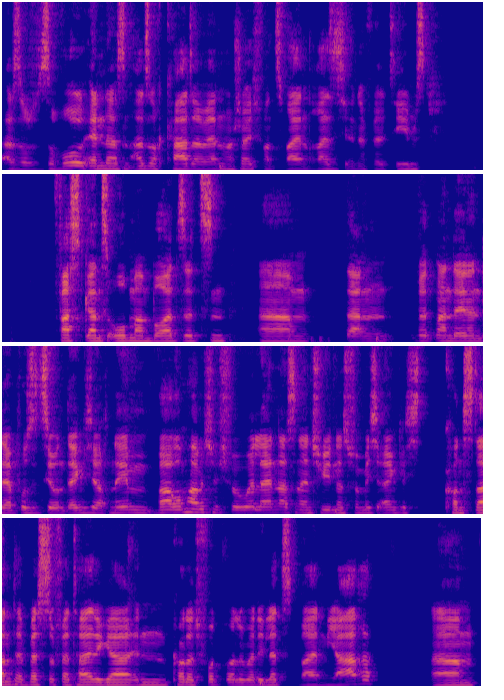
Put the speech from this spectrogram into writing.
also sowohl Anderson als auch Carter werden wahrscheinlich von 32 NFL-Teams fast ganz oben an Bord sitzen. Ähm, dann wird man den in der Position, denke ich, auch nehmen. Warum habe ich mich für Will Anderson entschieden? Ist für mich eigentlich konstant der beste Verteidiger in College Football über die letzten beiden Jahre. Ähm,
